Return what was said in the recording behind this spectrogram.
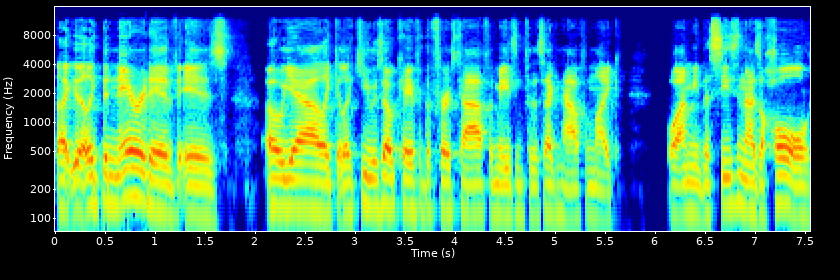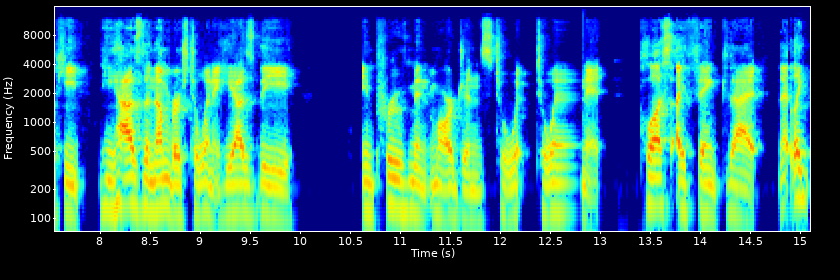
like like the narrative is, oh yeah, like like he was okay for the first half, amazing for the second half. I'm like, well, I mean, the season as a whole, he he has the numbers to win it. He has the improvement margins to win to win it. Plus, I think that like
